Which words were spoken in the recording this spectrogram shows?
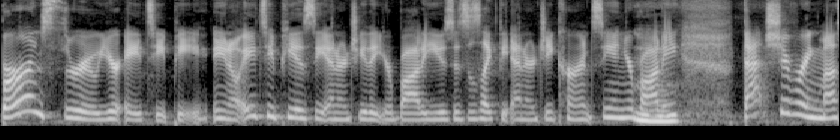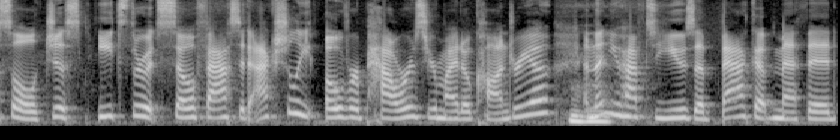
burns through your ATP. You know, ATP is the energy that your body uses, is like the energy currency in your body. Mm-hmm. That shivering muscle just eats through it so fast, it actually overpowers your mitochondria. And then mm-hmm. you have to use a backup method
